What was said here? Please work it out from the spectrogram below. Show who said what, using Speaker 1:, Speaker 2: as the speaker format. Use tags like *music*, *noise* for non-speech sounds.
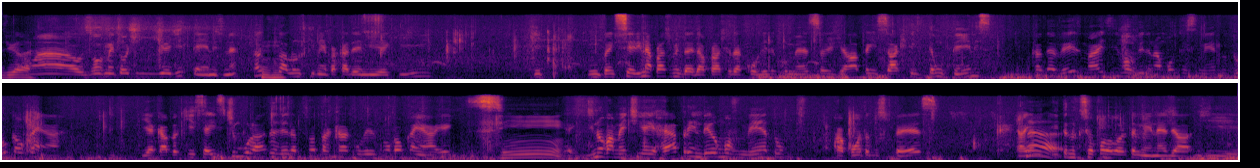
Speaker 1: diga lá.
Speaker 2: Uma, o desenvolvimento hoje em dia de tênis, né? Tanto uhum. os alunos que vêm para academia aqui, que vai inserir na prática da, da prática da corrida, começa já a pensar que tem que ter um tênis cada vez mais desenvolvido no amortecimento do calcanhar. E acaba que isso é estimulado, às vezes, a pessoa atacar a corrida com o calcanhar. E aí,
Speaker 1: Sim.
Speaker 2: De novamente, aí, reaprender o movimento com a ponta dos pés. Aí Não. entra no que o senhor falou agora também, né? De, de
